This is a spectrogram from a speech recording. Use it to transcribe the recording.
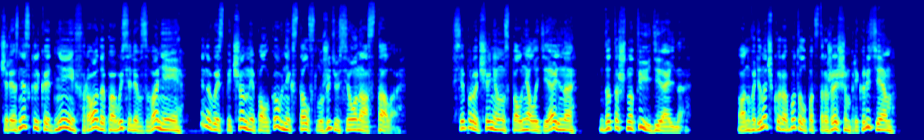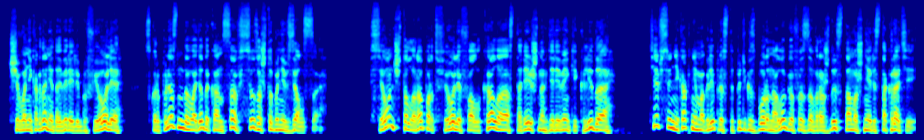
Через несколько дней Фрода повысили в звании, и новоиспеченный полковник стал служить у Сиона Астала. Все поручения он исполнял идеально, до тошноты идеально. Он в одиночку работал под строжайшим прикрытием, чего никогда не доверили бы Фиоле, скрупулезно доводя до конца всё, за что бы не взялся. Сион читал рапорт Фиоле Фалкала о старейшинах деревеньки Клида, те все никак не могли приступить к сбору налогов из-за вражды с тамошней аристократией.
